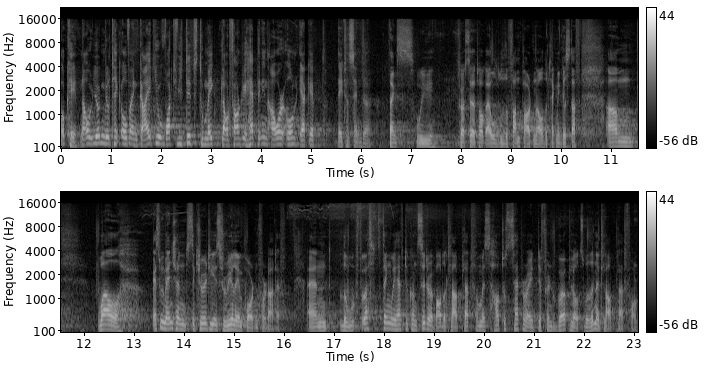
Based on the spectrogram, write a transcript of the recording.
Okay, now Jürgen will take over and guide you what we did to make Cloud Foundry happen in our own air-gapped data center. Thanks. We first a talk. I will do the fun part now, the technical stuff. Um, well, as we mentioned, security is really important for Datev. And the first thing we have to consider about the cloud platform is how to separate different workloads within a cloud platform.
